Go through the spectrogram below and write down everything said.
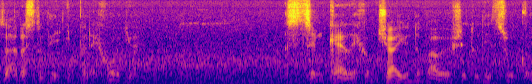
Зараз туди і переходжу. З цим келихом чаю, додавши туди цукру.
